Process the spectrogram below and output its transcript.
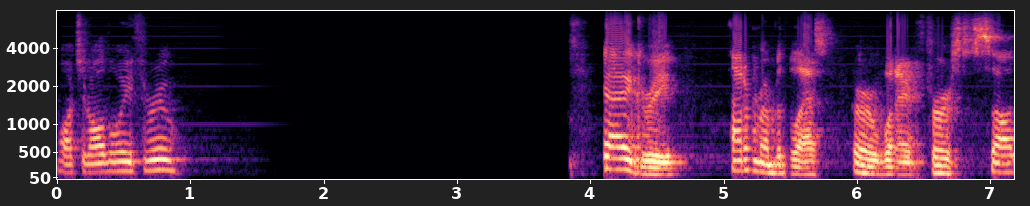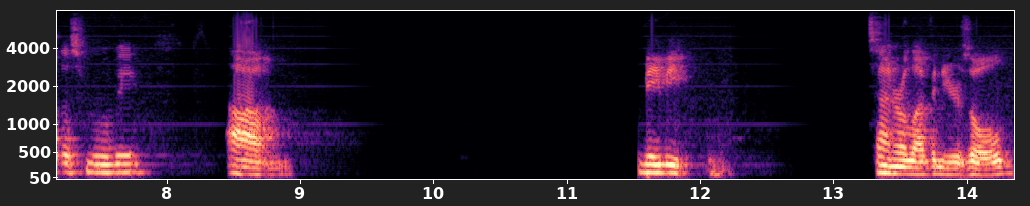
watch it all the way through. Yeah, I agree. I don't remember the last or when I first saw this movie. Um, maybe ten or eleven years old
